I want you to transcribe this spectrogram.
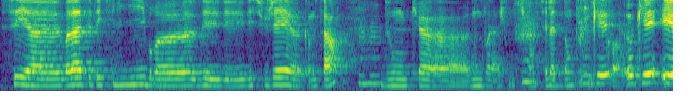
c'est euh, voilà, cet équilibre, euh, des, des, des sujets euh, comme ça. Mhm. Donc, donc voilà, je me suis lancée là-dedans plus. Ok, quoi. ok. Et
